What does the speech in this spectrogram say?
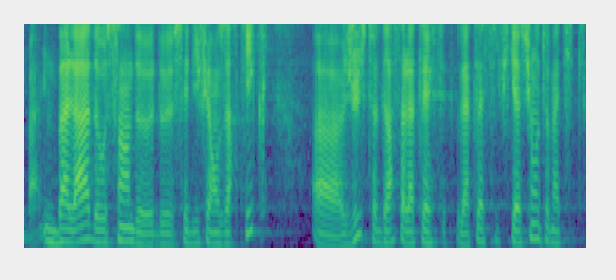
bah, une balade au sein de, ces différents articles, euh, juste grâce à la, classi la, classification automatique.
